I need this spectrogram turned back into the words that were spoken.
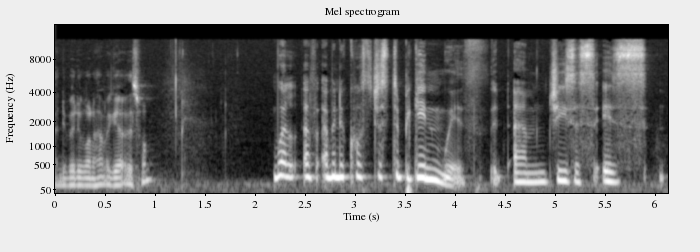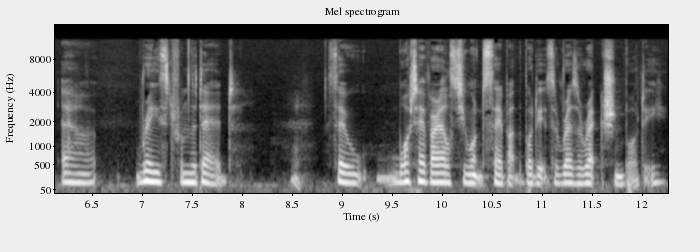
anybody want to have a go at this one? Well, I mean, of course, just to begin with, um, Jesus is uh, raised from the dead. Hmm. So, whatever else you want to say about the body, it's a resurrection body.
